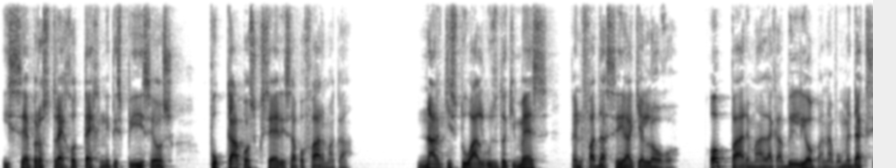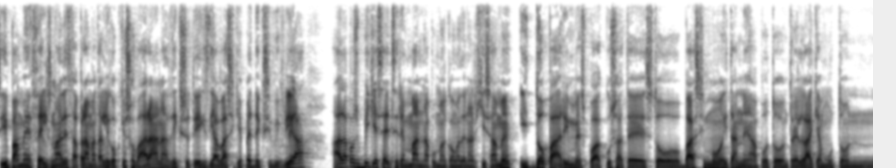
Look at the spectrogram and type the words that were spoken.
Ισέ προστρέχω τέχνη της ποιήσεως που κάπως ξέρεις από φάρμακα. Νάρκης του άλγους δοκιμές εν φαντασία και λόγο. Όπα ρε μαλακα μπιλί, όπα να πούμε. Εντάξει, είπαμε θέλεις να δεις τα πράγματα λίγο πιο σοβαρά, να δείξεις ότι έχεις διαβάσει και 5-6 βιβλία. Αλλά πώς μπήκες έτσι ρε μάνα να πούμε ακόμα δεν αρχίσαμε. Οι ντόπα ρήμες που ακούσατε στο μπάσιμο ήταν από τον τρελάκια μου τον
